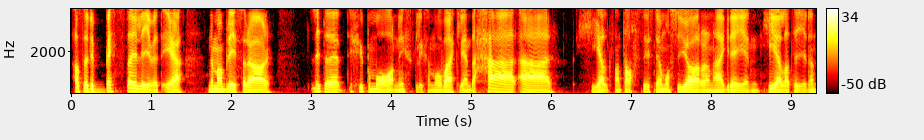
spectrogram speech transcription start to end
alltså det bästa i livet är när man blir sådär lite hypomanisk liksom och verkligen det här är helt fantastiskt, jag måste göra den här grejen hela tiden.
